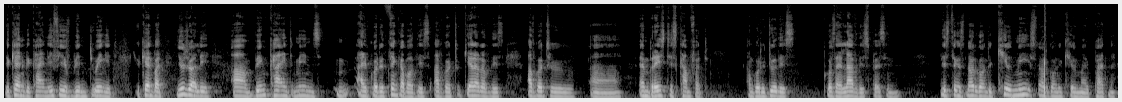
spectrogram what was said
You can be kind if you've been doing it. You can, but usually um, being kind means mm, I've got to think about this. I've got to get out of this. I've got to uh, embrace discomfort. I'm going to do this because I love this person. This thing is not going to kill me. It's not going to kill my partner.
